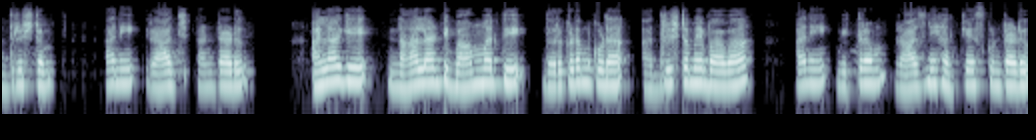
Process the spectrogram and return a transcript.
అదృష్టం అని రాజ్ అంటాడు. అలాగే నాలాంటి బామ్మర్ది దొరకడం కూడా అదృష్టమే బావా అని విక్రమ్ రాజ్ని హక్ చేసుకుంటాడు.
